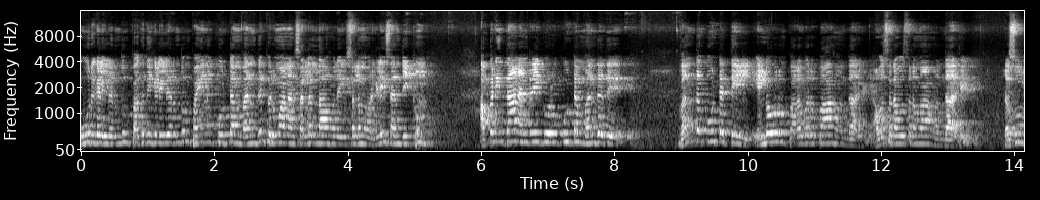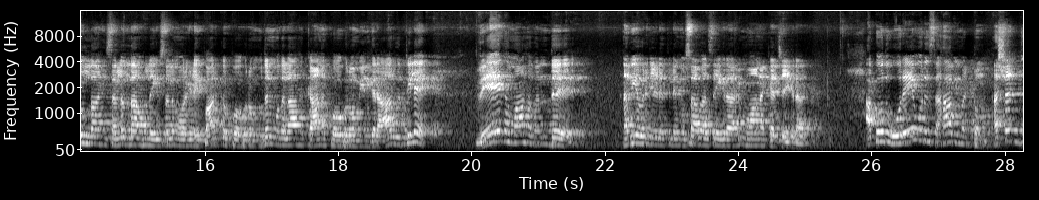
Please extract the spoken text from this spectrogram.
ஊர்களிலிருந்தும் பகுதிகளிலிருந்தும் பயணக்கூட்டம் வந்து பெருமானார் சல்லல்லாஹ் அலைஹி வஸல்லம் அவர்களை சந்திக்கும். அப்படித்தான் அன்றைக்கு ஒரு கூட்டம் வந்தது. வந்த கூட்டத்தில் எல்லோரும் பரபரப்பாக வந்தார்கள் அவசர அவசரமாக வந்தார்கள். ரசூலுல்லாஹி ஸல்லல்லாஹு அலைஹி வஸல்லம் அவர்களை பார்க்க போகிறோம் முதன் முதலாக காண போகிறோம் என்கிற ஆர்வத்திலே வேகமாக வந்து நபி அவர்களிடத்திலே முசாபா செய்கிறார்கள் முவானக்கா செய்கிறார்கள். அப்போது ஒரே ஒரு சஹாபி மட்டும் அஷத்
